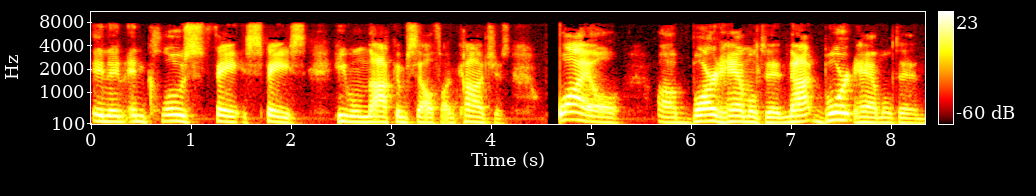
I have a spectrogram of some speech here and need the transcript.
in an enclosed fa- space, he will knock himself unconscious. While uh, Bart Hamilton, not Bort Hamilton,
